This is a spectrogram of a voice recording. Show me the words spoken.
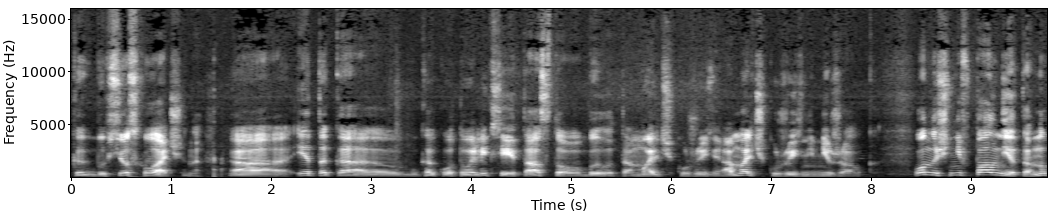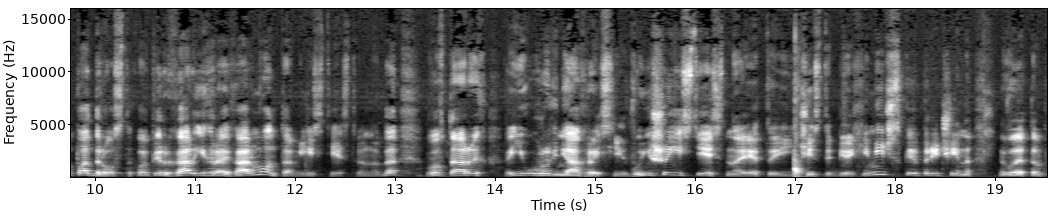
как бы все схвачено. А, это как, э, как вот у Алексея Толстого было там мальчику жизни, а мальчику жизни не жалко он еще не вполне там, ну, подросток. Во-первых, гар, играет гормон там, естественно, да. Во-вторых, и уровень агрессии выше, естественно, это и чисто биохимическая причина в этом.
